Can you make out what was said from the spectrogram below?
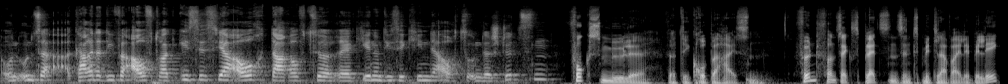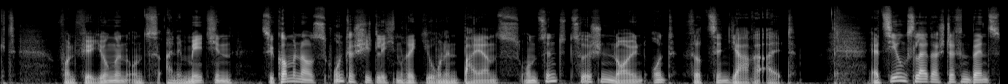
Und unser karitativer Auftrag ist es ja auch, darauf zu reagieren und diese Kinder auch zu unterstützen. Fuchsmühle wird die Gruppe heißen. Fünf von sechs Plätzen sind mittlerweile belegt, von vier Jungen und einem Mädchen. Sie kommen aus unterschiedlichen Regionen Bayerns und sind zwischen neun und 14 Jahre alt. Erziehungsleiter Steffen Benz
